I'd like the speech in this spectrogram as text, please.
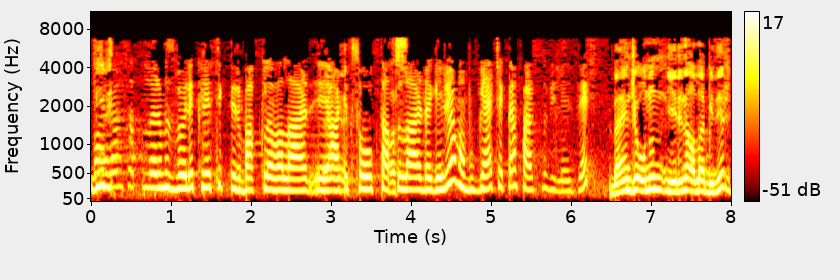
bir Bayram tatlılarımız böyle klasiktir baklavalar, e, artık soğuk tatlılar da geliyor ama bu gerçekten farklı bir lezzet. Bence onun yerini alabilir.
